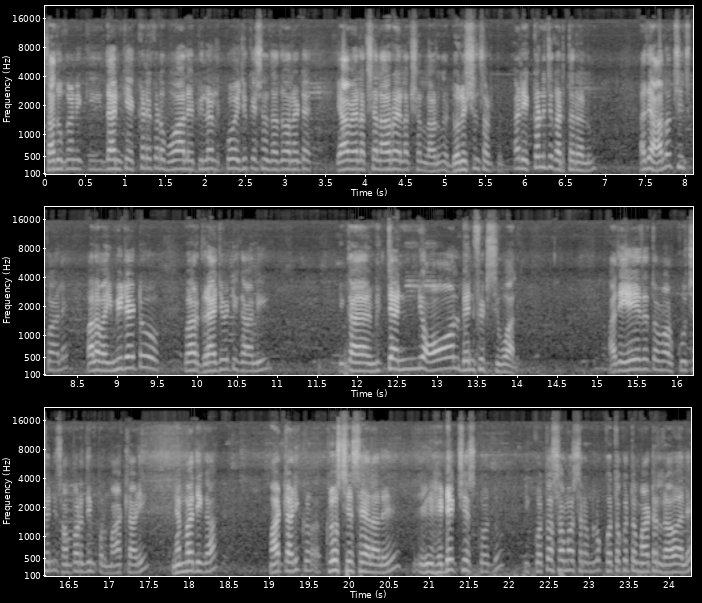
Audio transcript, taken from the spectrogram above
చదువుకోనికి దానికి ఎక్కడెక్కడ పోవాలి పిల్లలు కో ఎడ్యుకేషన్ చదవాలంటే యాభై లక్షలు అరవై లక్షలు అడుగు డొనేషన్స్ అడుగుతారు. వాళ్ళు ఎక్కడి నుంచి కడతారు వాళ్ళు? అది ఆలోచించుకోవాలి. వాళ్ళ ఇమీడియట్ వారు గ్రాడ్యుయేట్ కానీ ఇంకా మిగతా అన్ని ఆల్ బెనిఫిట్స్ ఇవ్వాలి. అది ఏదైతే వాళ్ళు కూర్చొని సంప్రదింపులు మాట్లాడి నెమ్మదిగా మాట్లాడి క్లోజ్ చేసేయాలి. హెడేక్ చేసుకోవద్దు. ఈ కొత్త సంవత్సరంలో కొత్త కొత్త మాటలు రావాలి.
